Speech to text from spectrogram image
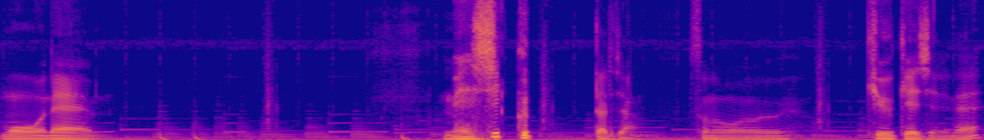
もうね飯食ったじゃん。その休憩時にね。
